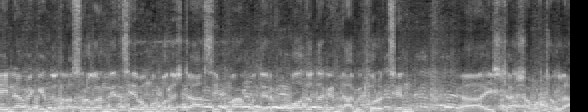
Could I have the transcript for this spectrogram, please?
এই নামে কিন্তু তারা স্লোগান দিচ্ছে এবং উপদেষ্টা আসিফ মাহমুদের পদত্যাগের দাবি করেছেন ইশরাক সমর্থকরা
